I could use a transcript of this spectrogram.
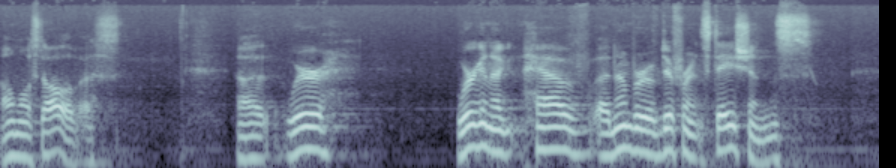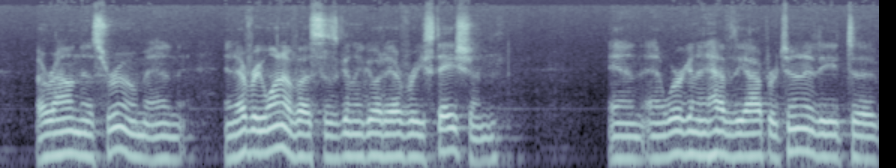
almost all of us. Uh, we're we're going to have a number of different stations around this room, and, and every one of us is going to go to every station, and, and we're going to have the opportunity to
